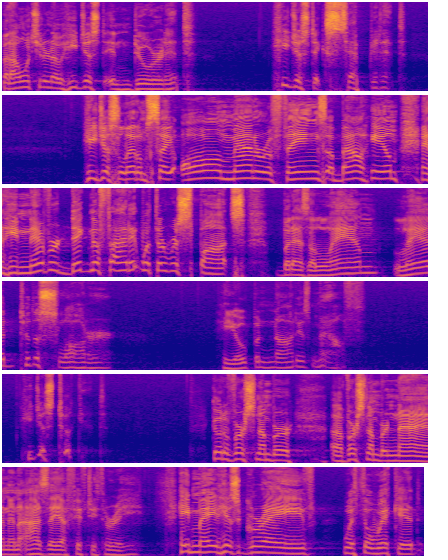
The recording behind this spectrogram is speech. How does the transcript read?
But I want you to know he just endured it, he just accepted it. He just let them say all manner of things about him, and he never dignified it with a response. But as a lamb led to the slaughter, he opened not his mouth. He just took it. Go to verse number, uh, verse number 9 in Isaiah 53. He made his grave with the wicked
